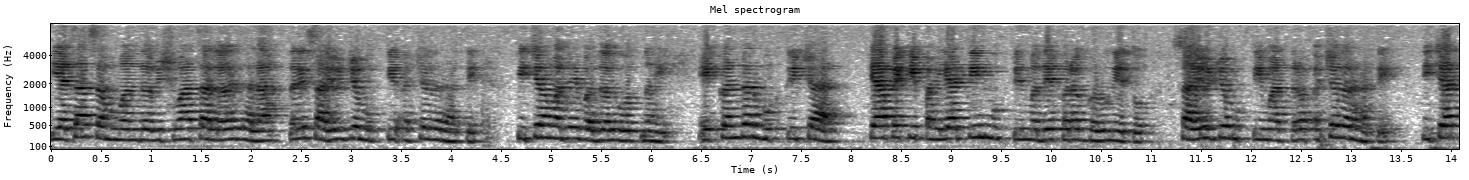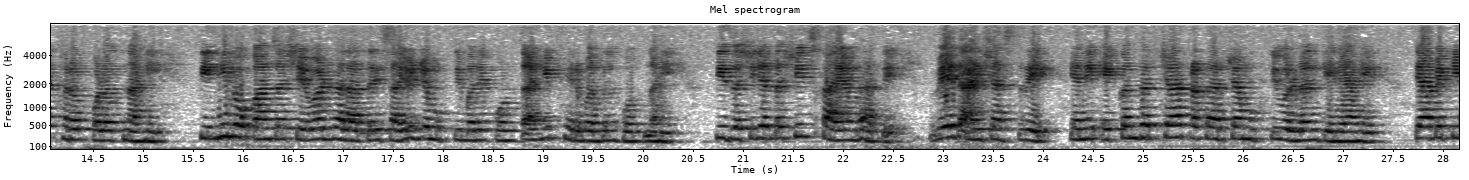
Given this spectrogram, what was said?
याचा संबंध विश्वाचा लय झाला तरी सायुज्य मुक्ती अचल राहते. तिच्यामध्ये बदल होत नाही. एकंदर मुक्ती चार. त्यापैकी पहिल्या तीन मुक्तींमध्ये फरक घडून येतो. सायुज्य मुक्ती मात्र अचल राहते. तिच्यात फरक पडत नाही. तिन्ही लोकांचा शेवट झाला तरी सायुज्य मुक्तीमध्ये कोणताही फेरबदल होत नाही. ती जशीच्या तशीच कायम राहते. वेद आणि शास्त्रे यांनी एकंदर चार प्रकारच्या मुक्ती वर्णन केले आहे त्यापैकी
